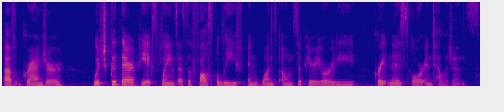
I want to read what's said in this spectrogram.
of grandeur, which good therapy explains as the false belief in one's own superiority, greatness, or intelligence.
